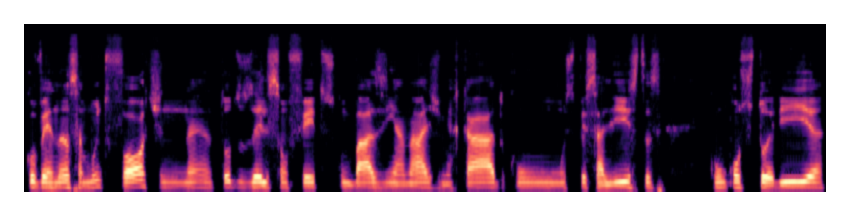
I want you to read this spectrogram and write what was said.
governança muito forte, né? Todos eles são feitos com base em análise de mercado, com especialistas, com consultoria.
